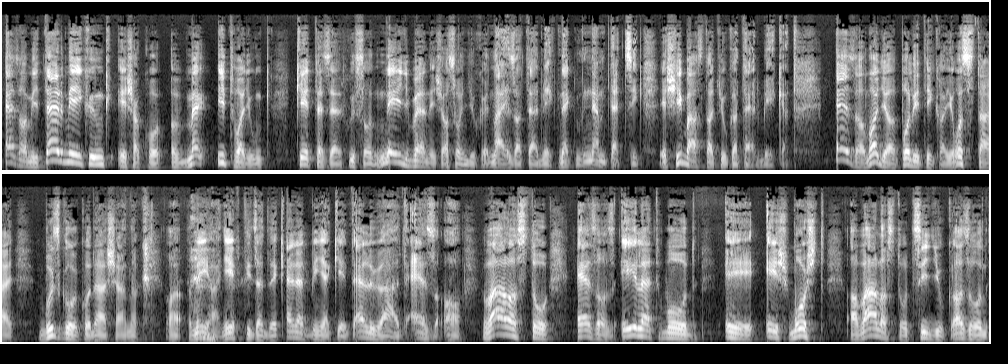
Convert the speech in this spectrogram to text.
ez a mi termékünk, és akkor meg, itt vagyunk 2024-ben, és azt mondjuk, hogy na ez a termék nekünk nem tetszik, és hibáztatjuk a terméket. Ez a magyar politikai osztály buzgolkodásának a néhány évtizedek eredményeként előállt ez a választó, ez az életmód, és most a választót szidjuk azon,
